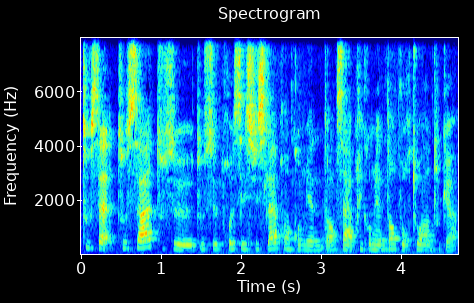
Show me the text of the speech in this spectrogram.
Tout ça, tout ça, tout ce, tout ce processus-là prend combien de temps? Ça a pris combien de temps pour toi en tout cas?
